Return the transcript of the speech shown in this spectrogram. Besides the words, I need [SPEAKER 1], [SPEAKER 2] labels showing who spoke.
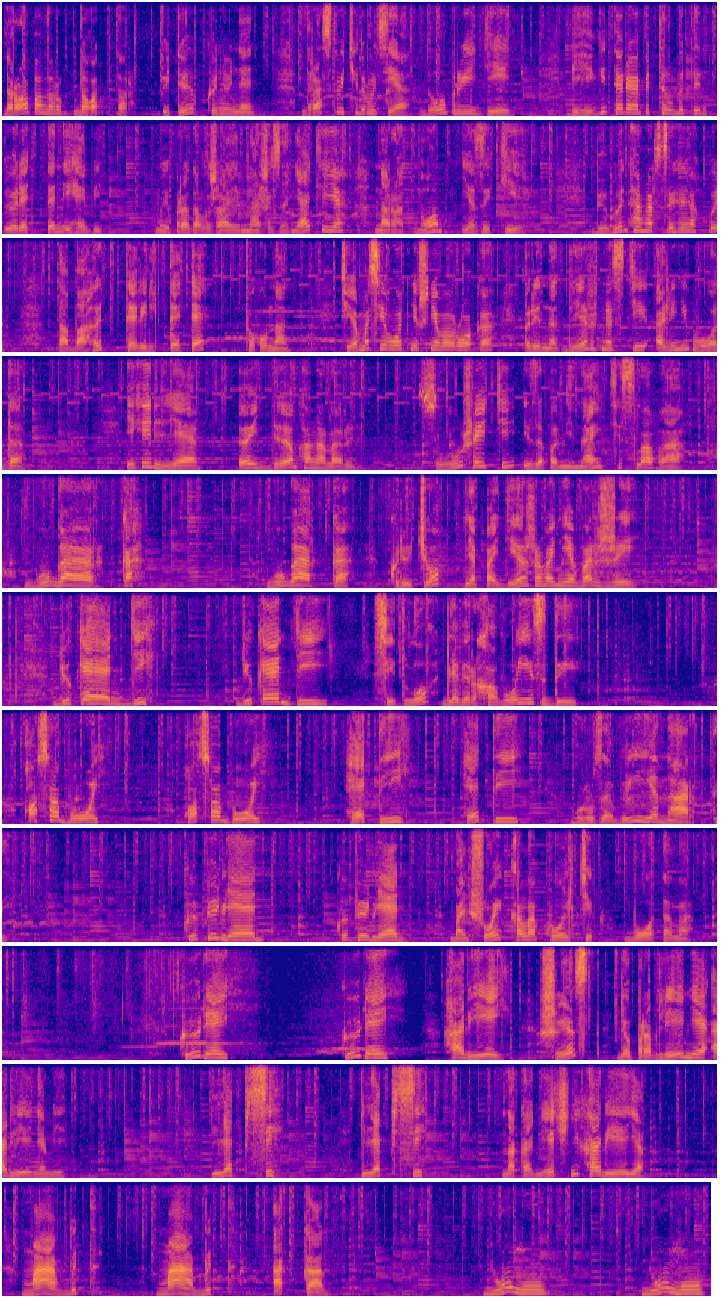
[SPEAKER 1] Дробалар доготтор. Үтө күнүнен. Здравствуйте, друзья! Добрый день! Беги төрөбіт тылбытын өйреттен ихебит. Мы продолжаем наши занятия на родном языке. Бүгін хаңарсығы ақпыт табахыт тәрилтете тухунан. Тема сегодняшнего урока – принадлежности оленевода. Ихиллен, өйдөн хаңалары. Слушайте и запоминайте слова. Гугарка. Гугарка. Крючок для поддерживания воржей. Дюкенди. Дюкенди. Седло для верховой езды. Кособой. Кособой. Хети. Хети. Грузовые нарты. Купюлен. Купюлен. Большой колокольчик. Ботала. Курей. Курей. Харей. Шест для управления оленями. Ляпси. Ляпси. Наконечник хорея. Мабыт. Мабыт. Аркан. Нюнгу. Нюнгу.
